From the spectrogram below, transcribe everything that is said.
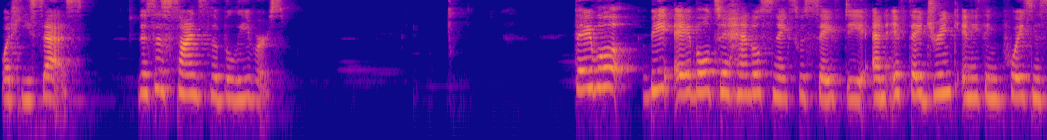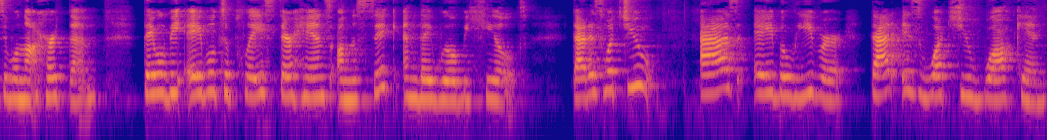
what he says? This is signs of the believers. They will be able to handle snakes with safety, and if they drink anything poisonous, it will not hurt them. They will be able to place their hands on the sick and they will be healed. That is what you, as a believer, that is what you walk in.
